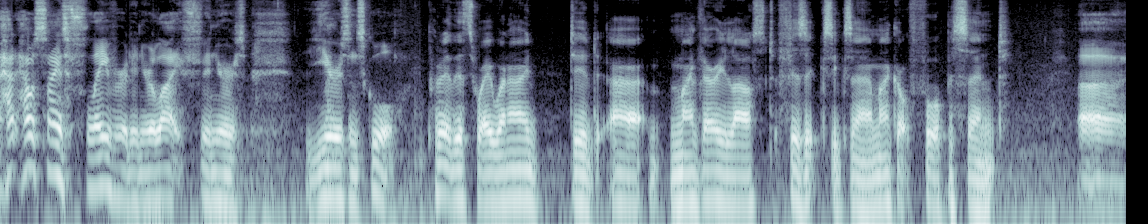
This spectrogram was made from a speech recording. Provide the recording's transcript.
How, how is science flavored in your life, in your years in school? put it this way when I did uh, my very last physics exam, I got 4%. Uh,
